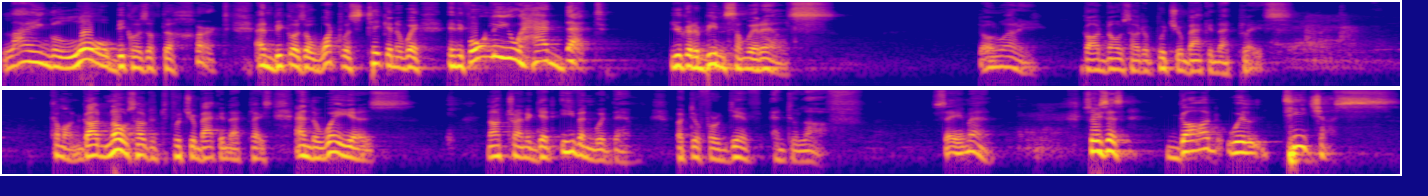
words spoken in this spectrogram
lying low because of the hurt and because of what was taken away. And if only you had that, you could have been somewhere else. Don't worry. God knows how to put you back in that place. Come on, God knows how to put you back in that place. And the way is not trying to get even with them, but to forgive and to love. Say amen. So he says, God will teach us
